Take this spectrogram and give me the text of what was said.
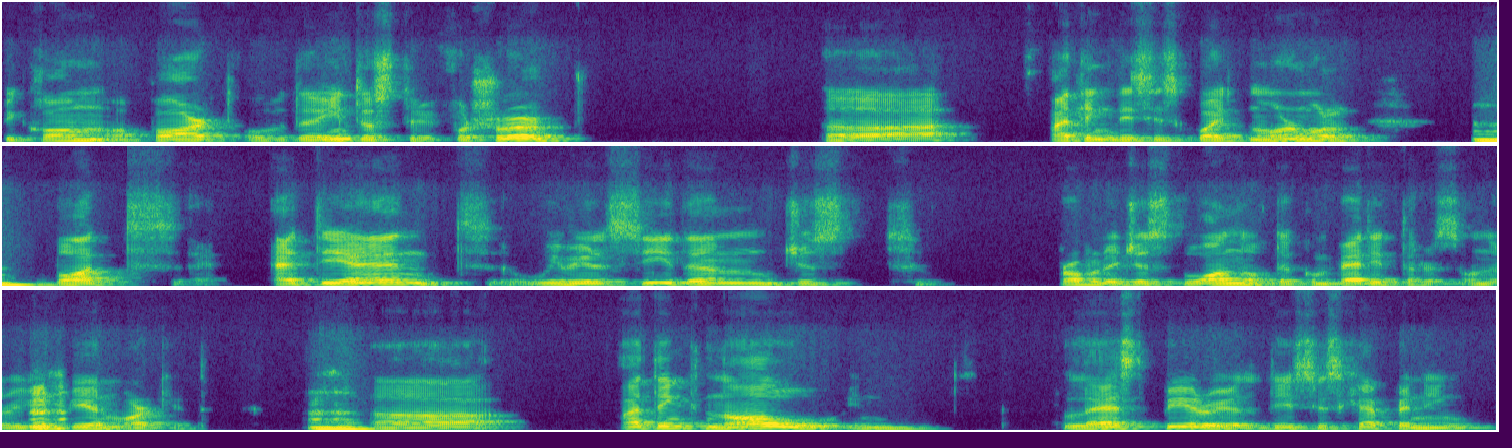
become a part of the industry for sure. Uh, I think this is quite normal, Mhm. but at the end we will see them just probably just one of the competitors on the European market. Mhm. I think now in last period this is happening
